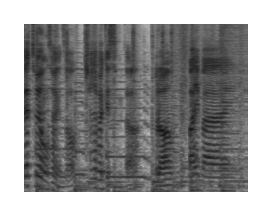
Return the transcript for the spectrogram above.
세토 영상에서 찾아뵙겠습니다. 그럼 바이바이.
